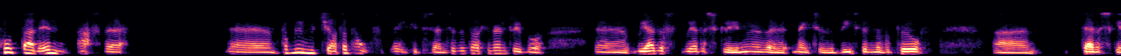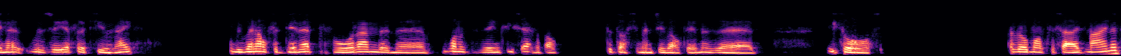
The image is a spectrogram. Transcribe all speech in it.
put that in after uh, probably we shot about eighty percent of the documentary, but uh, we had a we had a screening of the Nature of the Beast in Liverpool, and Dennis Skinner was here for a Q and A. We went out for dinner beforehand, and uh, one of the things he said about the documentary about him is uh, he thought a romanticised mining.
